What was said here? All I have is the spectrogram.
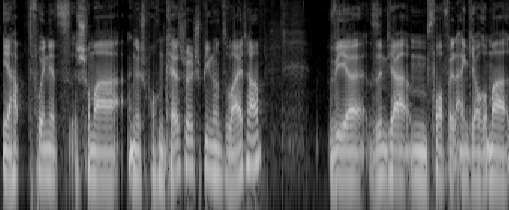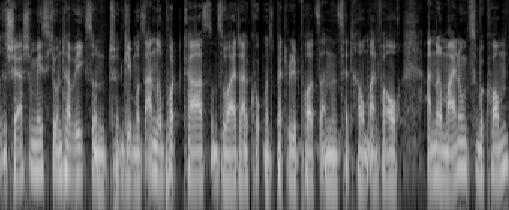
Ihr habt vorhin jetzt schon mal angesprochen, Casual-Spielen und so weiter. Wir sind ja im Vorfeld eigentlich auch immer recherchemäßig unterwegs und geben uns andere Podcasts und so weiter, gucken uns Battle Reports an etc., um einfach auch andere Meinungen zu bekommen.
